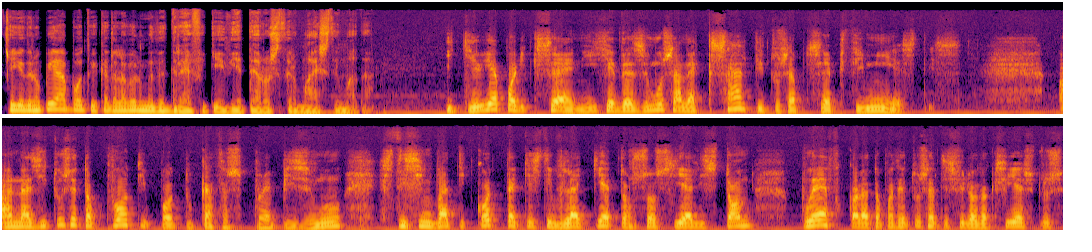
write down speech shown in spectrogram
και για την οποία από ό,τι καταλαβαίνουμε δεν τρέφει και ιδιαίτερο θερμά αισθήματα. Η κυρία Πολυξένη είχε δεσμούς ανεξάρτητους από τις επιθυμίες της αναζητούσε το πρότυπο του καθοσπρεπισμού στη συμβατικότητα και στη βλακεία των σοσιαλιστών που εύκολα τοποθετούσαν τις φιλοδοξίες τους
